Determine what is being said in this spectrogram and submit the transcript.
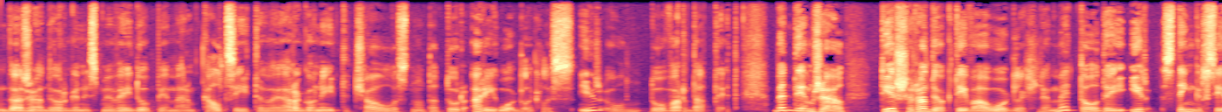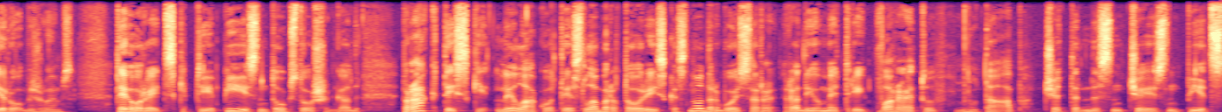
dažādi organismi, veido piemēram kalcīta vai argonīta čaulas. Nu, tur arī ogleklis ir un to var datēt. Bet, diemžēl, Tieši radioaktīvā oglekļa metodei ir stingrs ierobežojums. Teorētiski tie ir 50 tūkstoši gadu. Praktiski lielākoties laboratorijas, kas nodarbojas ar radiometriju, varētu nu, tā ap 40, 45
